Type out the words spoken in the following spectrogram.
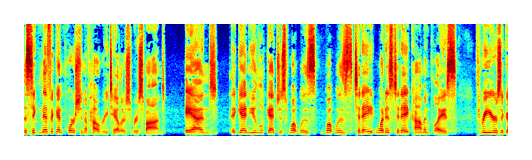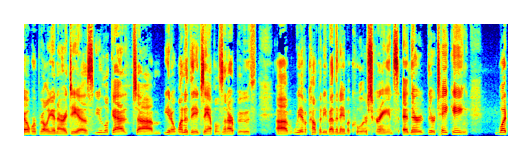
a significant portion of how retailers respond. And again, you look at just what was what was today. What is today commonplace? Three years ago, were brilliant ideas. You look at, um, you know, one of the examples in our booth. Uh, we have a company by the name of Cooler Screens, and they're they're taking what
